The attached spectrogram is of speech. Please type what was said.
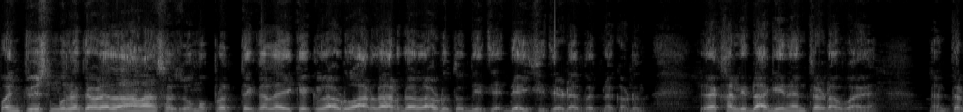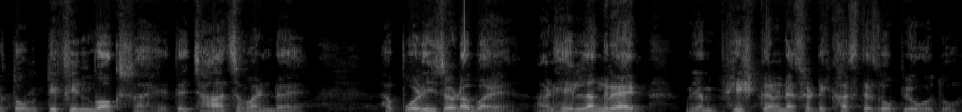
पंचवीस मुलं त्यावेळेला लहान असायचो मग प्रत्येकाला एक एक लाडू अर्धा अर्धा लाडू तो द्यायचे द्यायची त्या डब्यातनं काढून. त्याच्याखाली दागिन्यांचा डबा आहे. नंतर तो टिफिन बॉक्स आहे ते चहाचं भांडं आहे हा पोळीचा डबा आहे आणि हे लंगऱ्या आहेत. म्हणजे आम्ही फिश करण्यासाठी खास त्याचा उपयोग होतो.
